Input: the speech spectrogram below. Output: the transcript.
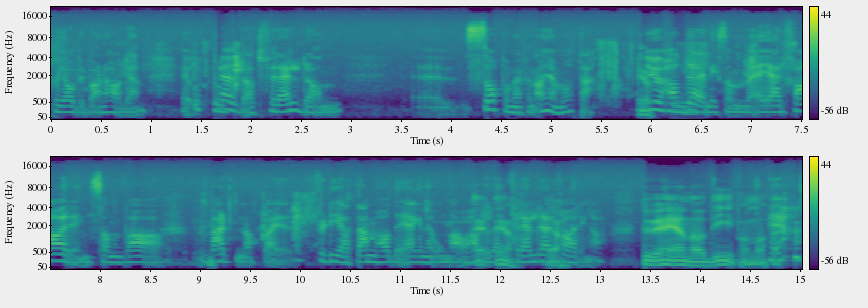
på jobb i barnehagen. Jeg opplevde at foreldrene så på meg på en annen måte. Ja. Du hadde liksom ei erfaring som var verdt noe, fordi at de hadde egne unger og hadde den Ja, ja. Du er en av de, på en måte. Ja.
